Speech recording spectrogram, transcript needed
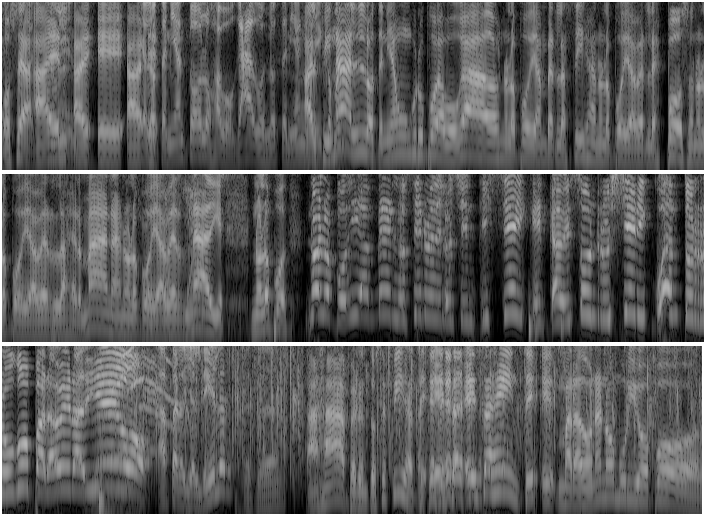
O sea, a él. a- eh, a- que eh, lo tenían todos los abogados, lo tenían al ahí como- final lo tenían un grupo de abogados, no lo podían ver las hijas, no lo podía ver la esposa, no lo podía ver las hermanas, no lo podía ver nadie, no lo, po- no lo podían ver los héroes del 86, que el cabezón Ruggeri cuánto rogó para ver a Diego. Ah, pero ¿y el dealer? Ese- Ajá, pero entonces fíjate, esa, esa gente, eh, Maradona no murió por,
